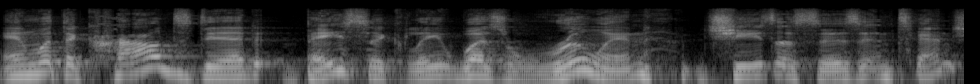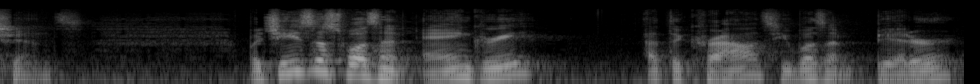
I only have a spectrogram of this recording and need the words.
And what the crowds did basically was ruin Jesus' intentions. But Jesus wasn't angry. at the crowds. He wasn't bitter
